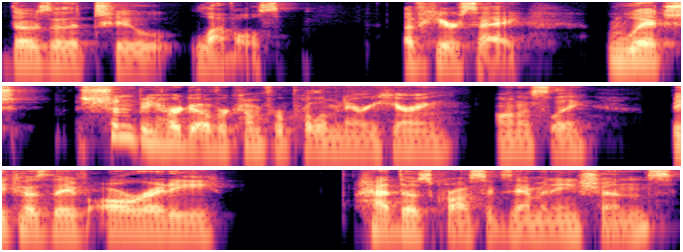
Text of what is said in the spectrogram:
those are the two levels of hearsay, which shouldn't be hard to overcome for preliminary hearing, honestly, because they've already had those cross examinations.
